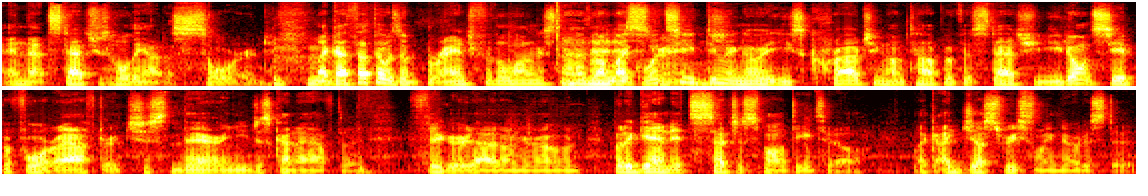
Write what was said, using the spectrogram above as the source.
and that statue's holding out a sword. like I thought that was a branch for the longest time. Oh, but I'm like, what's he doing? Oh, he's crouching on top of a statue. You don't see it before or after. It's just there and you just kind of have to figure it out on your own. But again, it's such a small detail. Like I just recently noticed it.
